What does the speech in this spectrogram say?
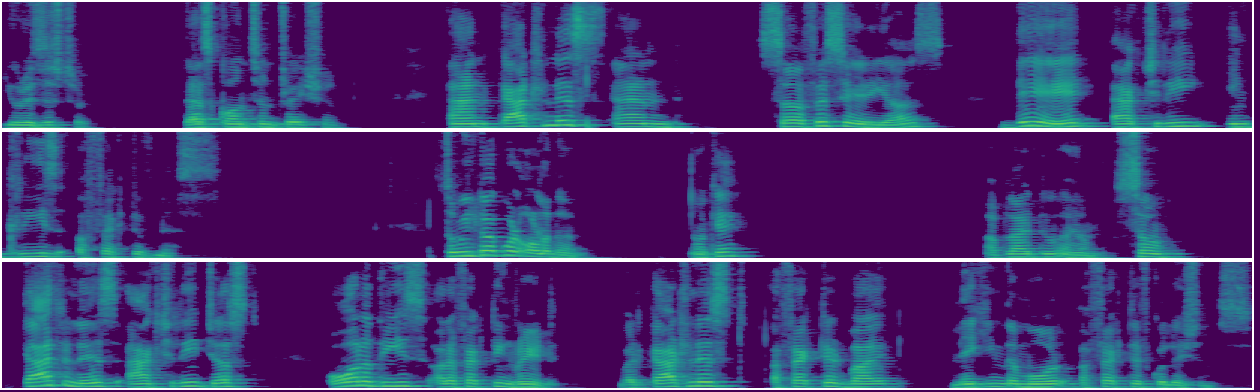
you register. That's concentration. And catalysts and surface areas, they actually increase effectiveness. So we'll talk about all of them. Okay? Apply to um, so catalysts actually just all of these are affecting rate, but catalyst affected by making the more effective collisions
